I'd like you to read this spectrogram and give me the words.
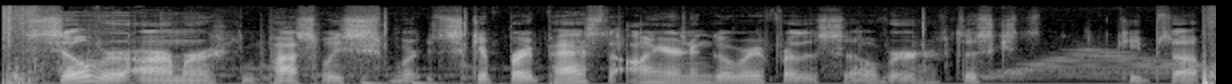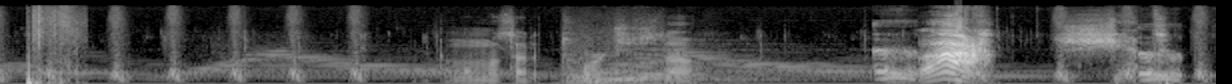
silver armor. Can Possibly skip right past the iron and go right for the silver. If this keeps up. Almost out of torches though. Ah! Shit.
